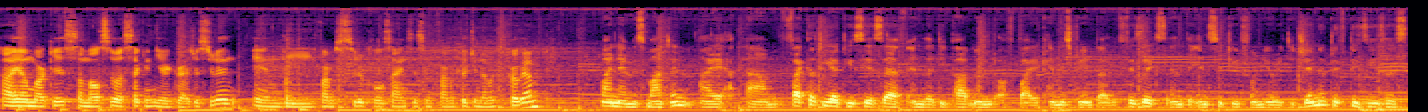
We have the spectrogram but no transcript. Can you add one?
Hi, I'm Marcus. I'm also a second year graduate student in the Pharmaceutical Sciences and Pharmacogenomics program. My name is Martin. I am faculty at UCSF in the Department of Biochemistry and Biophysics and the Institute for Neurodegenerative Diseases.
